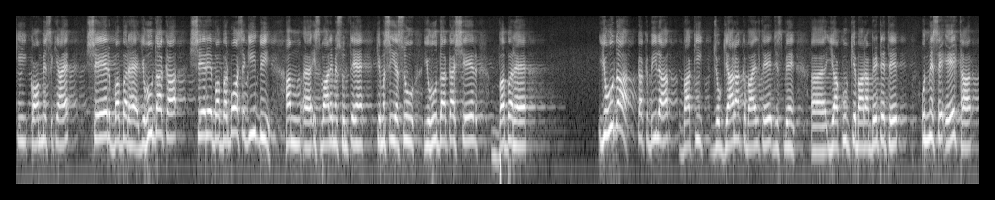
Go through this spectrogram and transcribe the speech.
کی قوم میں سے کیا ہے؟ شیر ببر ہے۔ یہودہ کا شیر ببر، بہت سے گیت بھی ہم اس بارے میں سنتے ہیں کہ مسیح یسو یہودہ کا شیر ببر ہے۔ یہودا کا قبیلہ باقی جو گیارہ قبائل تھے، جس میں یعقوب کے بارہ بیٹے تھے، ان میں سے ایک تھا۔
